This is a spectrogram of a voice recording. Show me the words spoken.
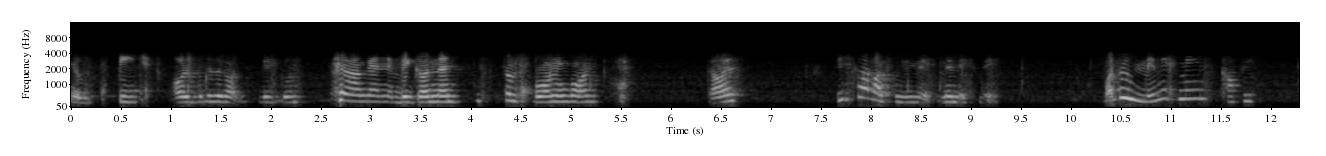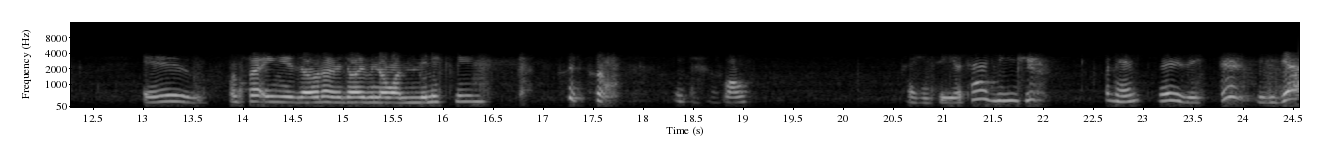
You beach. Oh, it's because I got big gun. I'm getting a big gun then. Some spawning one. Guys, this guy likes to mimic, mimic me. What does mimic mean? Copy. Ew. I'm 13 years old and I don't even know what mimic means. what the hell? Well, I can see your tag me. Shit. What the? Where is he? Yeah!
